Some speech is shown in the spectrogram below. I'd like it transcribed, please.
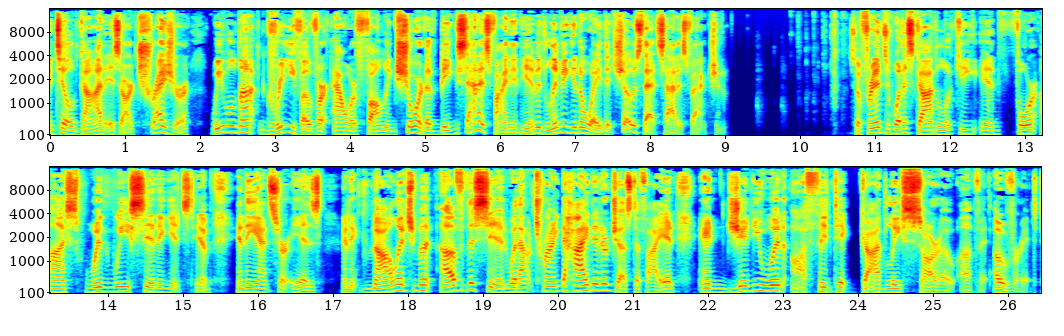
Until God is our treasure, we will not grieve over our falling short of being satisfied in Him and living in a way that shows that satisfaction. So friends, what is God looking in for us when we sin against Him? And the answer is an acknowledgement of the sin without trying to hide it or justify it, and genuine, authentic, godly sorrow of it, over it.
